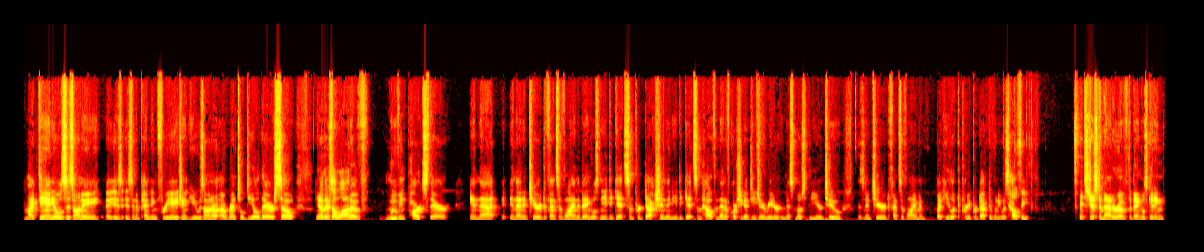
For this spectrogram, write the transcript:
Mike Daniels is on a is, is an impending free agent. He was on a, a rental deal there, so you know, there's a lot of moving parts there in that in that interior defensive line. The Bengals need to get some production. They need to get some health. And then of course you got DJ Reader who missed most of the year too as an interior defensive lineman, but he looked pretty productive when he was healthy. It's just a matter of the Bengals getting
